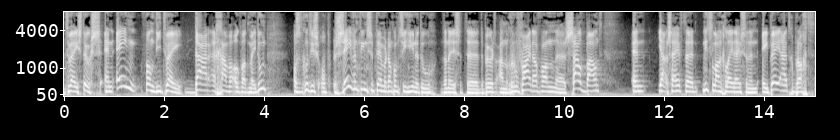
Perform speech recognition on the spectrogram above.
twee stuks. En één van die twee, daar gaan we ook wat mee doen als het goed is, op 17 september, dan komt ze hier naartoe. Dan is het uh, de beurt aan Ruvaida van uh, Southbound. En ja, zij heeft uh, niet zo lang geleden heeft ze een EP uitgebracht.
